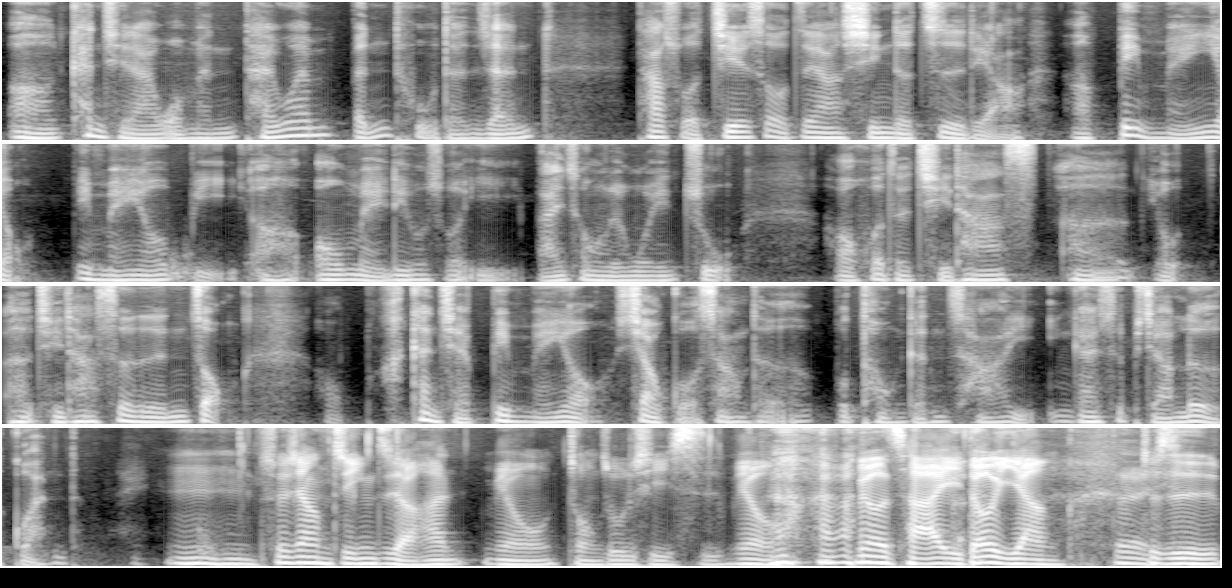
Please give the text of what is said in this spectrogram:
呃，看起来我们台湾本土的人，他所接受这样新的治疗啊、呃，并没有，并没有比呃欧美，例如说以白种人为主，哦，或者其他呃有呃其他色人种，哦，看起来并没有效果上的不同跟差异，应该是比较乐观的。嗯，所以像基因治疗，它没有种族歧视，没有 没有差异，都一样。对，就是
